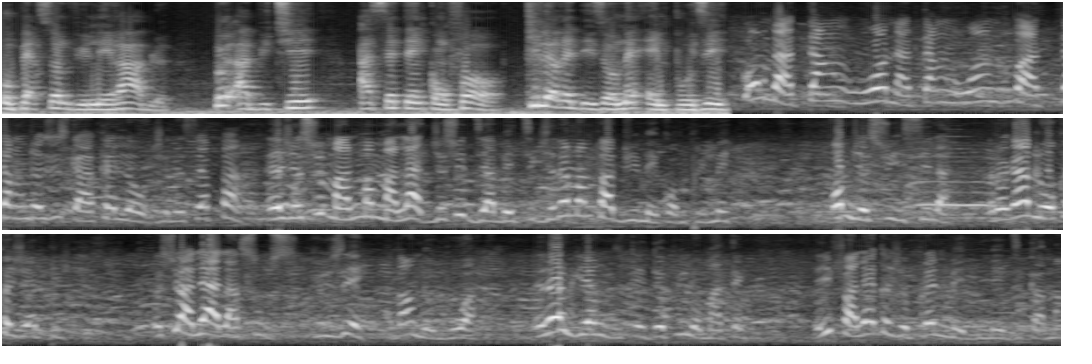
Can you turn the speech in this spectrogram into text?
aux personnes vulnérables, peu habituées à cet inconfort qui leur est désormais imposé. Qu'on attend ou on attend ou on va attendre jusqu'à quelle heure, je ne sais pas. Et je suis malade, je suis diabétique, je n'ai même pas bu mes comprimés. Comme je suis ici là, regarde l'eau que j'ai pris. Je suis allé à la source, puiser avant de boire. Je n'ai rien goûté depuis le matin il fallait que je prenne mes médicaments.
